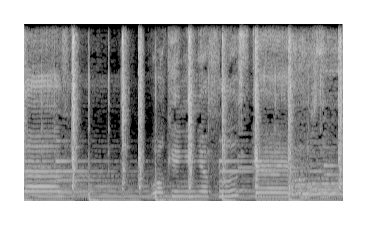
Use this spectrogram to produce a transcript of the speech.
love, walking in your footsteps.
